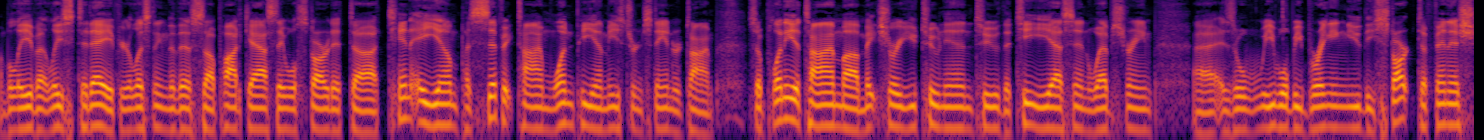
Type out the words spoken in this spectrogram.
I believe, at least today. If you're listening to this uh, podcast, they will start at uh, 10 a.m. Pacific time, 1 p.m. Eastern Standard Time. So plenty of time. Uh, make sure you tune in to the TESN web stream as we will be bringing you the start to finish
